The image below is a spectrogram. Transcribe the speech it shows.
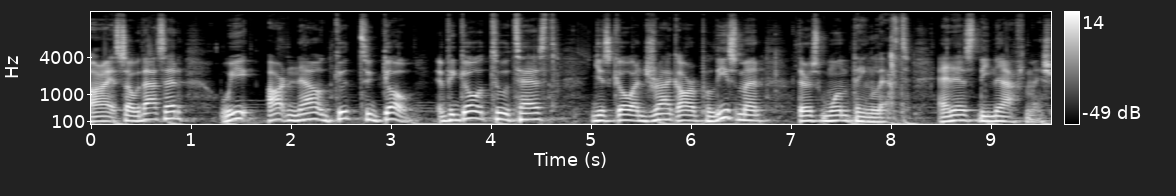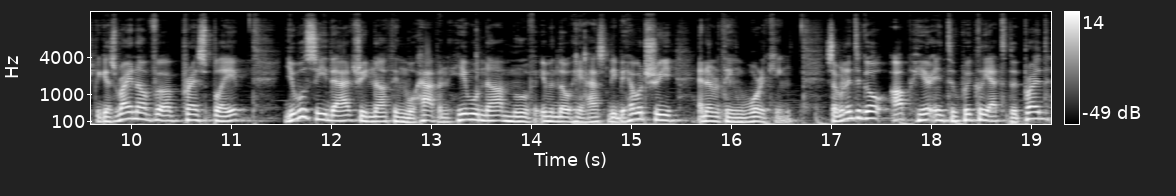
Alright, so with that said, we are now good to go. If we go to test, just go and drag our policeman, there's one thing left, and it's the nav mesh. Because right now if I press play, you will see that actually nothing will happen. He will not move even though he has the behavior tree and everything working. So we need to go up here into quickly add to the PRED,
